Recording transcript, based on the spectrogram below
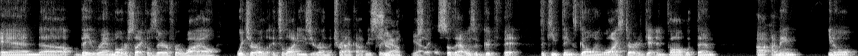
and uh, they ran motorcycles there for a while, which are it's a lot easier on the track, obviously. Sure. Yeah. So that was a good fit to keep things going. Well, I started getting involved with them. Uh, I mean, you know,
